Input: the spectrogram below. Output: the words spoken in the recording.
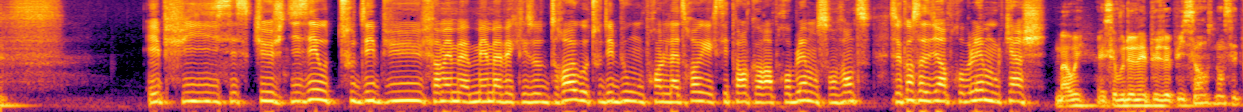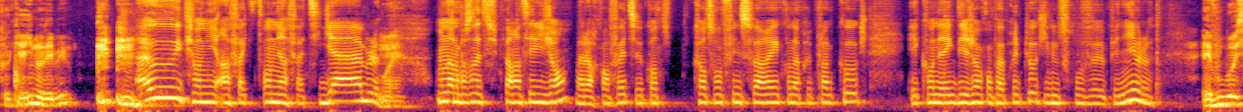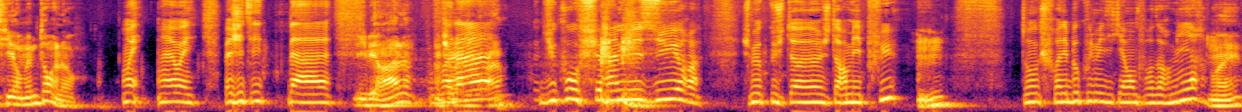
Et puis c'est ce que je disais au tout début enfin même même avec les autres drogues au tout début où on prend de la drogue et que c'est pas encore un problème on s'en vante parce que quand ça devient un problème on le cache Bah oui. Et ça vous donnait plus de puissance, non, cette cocaïne au début? Ah oui oui puis on est infat- on est infatigable Ouais. on a l'impression d'être super intelligent, alors qu'en fait, quand, quand on fait une soirée, qu'on a pris plein de coke et qu'on est avec des gens qui n'ont pas pris de coke, ils nous trouvent euh, pénibles. Et vous bossiez en même temps alors? Ouais, ouais, ouais. Bah, j'étais, bah, Libéral voilà. libéral. Du coup, au fur et à mesure, je me, je, dor- je dormais plus. Mhm. Donc, je prenais beaucoup de médicaments pour dormir. Ouais.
